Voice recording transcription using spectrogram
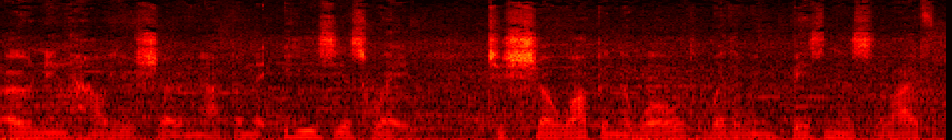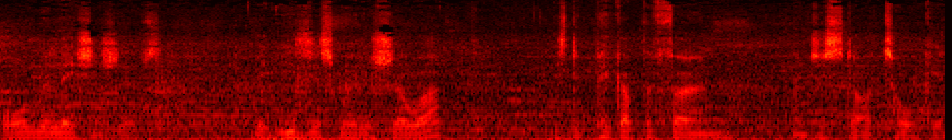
owning how you're showing up. And the easiest way to show up in the world, whether in business, life, or relationships, the easiest way to show up is to pick up the phone and just start talking.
